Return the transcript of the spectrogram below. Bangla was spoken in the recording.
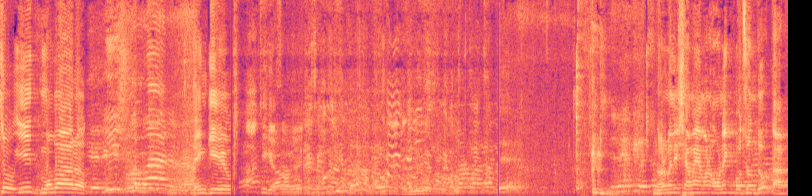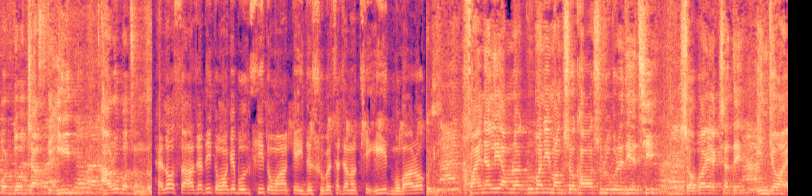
চাচু ঈদ মোবারক। ঈদ থ্যাংক ইউ ঠিক আছে। নর্মালি শ্যামাই আমার অনেক পছন্দ তারপর তো হচ্ছে আজকে ঈদ আরও পছন্দ। হ্যালো শাহজাদি তোমাকে বলছি তোমাকে ঈদের শুভেচ্ছা জানাচ্ছি ঈদ মোবারক। ফাইনালি আমরা কুরবানি মাংস খাওয়া শুরু করে দিয়েছি সবাই একসাথে এনজয়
